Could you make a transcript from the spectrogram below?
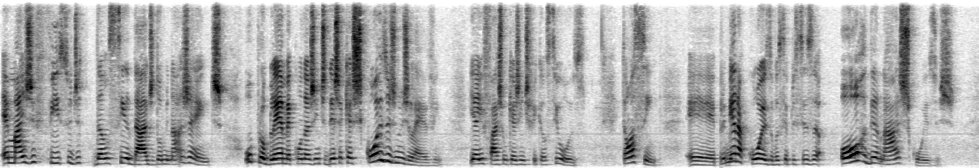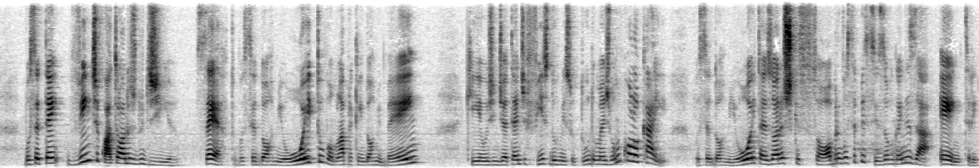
é mais difícil de, da ansiedade dominar a gente. O problema é quando a gente deixa que as coisas nos levem. E aí faz com que a gente fique ansioso. Então, assim, é, primeira coisa, você precisa ordenar as coisas. Você tem 24 horas do dia certo? Você dorme oito, vamos lá para quem dorme bem, que hoje em dia é até difícil dormir isso tudo, mas vamos colocar aí. Você dorme oito, as horas que sobram você precisa organizar entre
